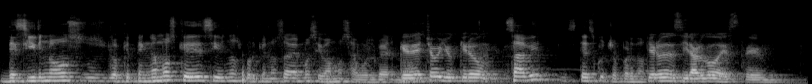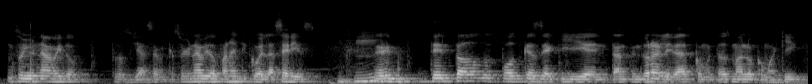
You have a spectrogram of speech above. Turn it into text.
decirnos lo que tengamos que decirnos porque no sabemos si vamos a volver, ¿no? Que de hecho yo quiero, ¿Sabes? Te escucho, perdón. Quiero decir algo, este, soy un ávido, pues ya saben que soy un ávido fanático de las series. Ujú. En, de- en todos los podcasts de aquí, en tanto en Dura Realidad como en Todos Malo como aquí,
